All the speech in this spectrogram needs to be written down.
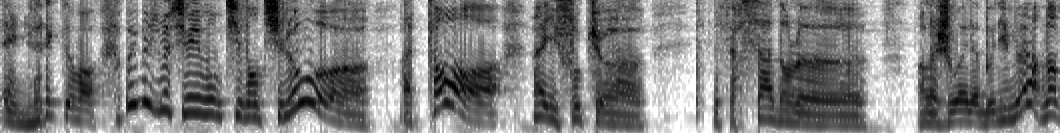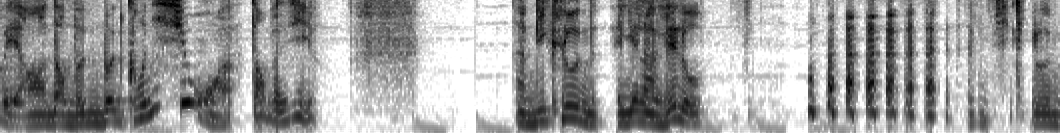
Exactement. Oui, mais je me suis mis mon petit ventilo. Attends, ah, il faut que, faut faire ça dans le, dans la joie et la bonne humeur. Non, mais en- dans bonnes bonnes conditions. Attends, vas-y. Un bicloun égale un vélo. un.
